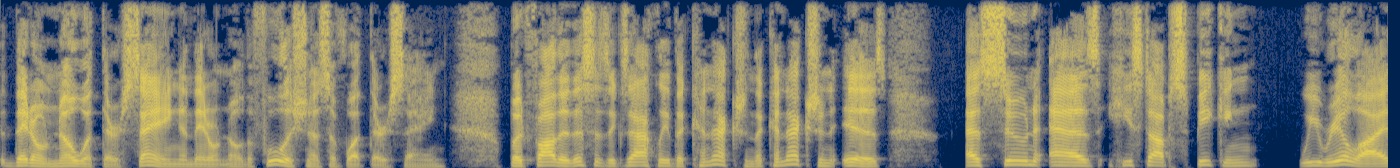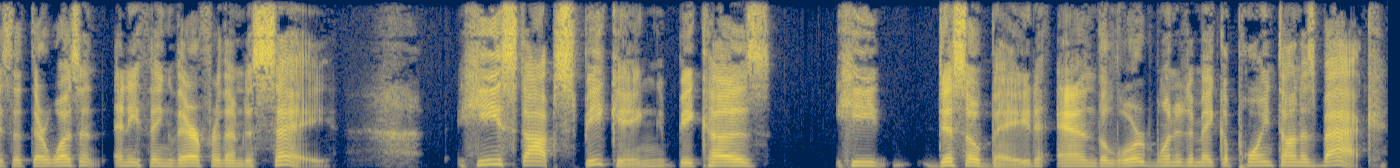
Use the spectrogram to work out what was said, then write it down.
They don't know what they're saying and they don't know the foolishness of what they're saying. But Father, this is exactly the connection. The connection is as soon as he stopped speaking, we realized that there wasn't anything there for them to say. He stopped speaking because he disobeyed and the Lord wanted to make a point on his back.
